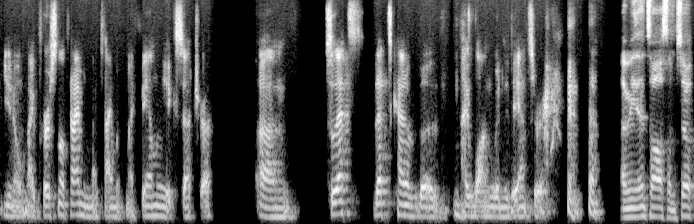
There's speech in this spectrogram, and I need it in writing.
you know, my personal time and my time with my family, etc. Um, so that's that's kind of the my long-winded answer. I mean, that's awesome. So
